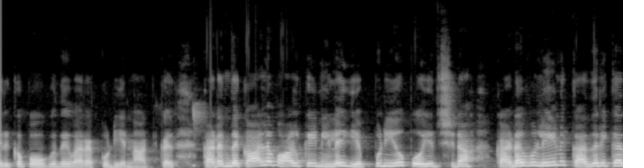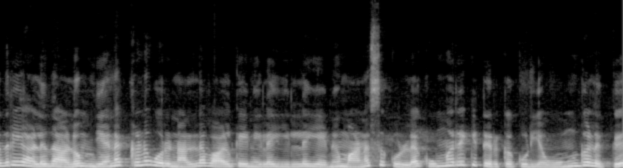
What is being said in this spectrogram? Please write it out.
இருக்க போகுது? வரக்கூடிய நாட்கள். கடந்த கால வாழ்க்கை நிலை எப்படியோ போயிடுச்சுடா கடவுளேன்னு கதறி கதறி அழுதாலும் எனக்குன்னு ஒரு நல்ல வாழ்க்கை நிலை இல்லையேன்னு மனசுக்குள்ள குமரிக்கிட்டு இருக்கக்கூடிய உங்களுக்கு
